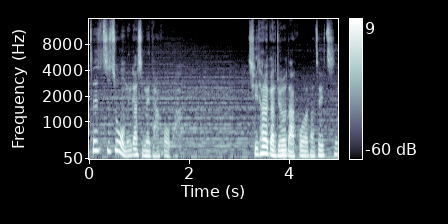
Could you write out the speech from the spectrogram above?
这蜘蛛我们应该是没打过吧？其他的感觉都打过了，打这一次。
